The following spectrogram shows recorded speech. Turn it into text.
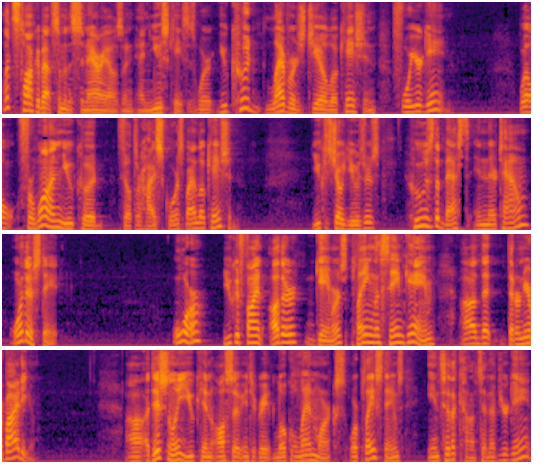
let's talk about some of the scenarios and, and, use cases where you could leverage geolocation for your game. Well, for one, you could filter high scores by location. You could show users who's the best in their town or their state. Or you could find other gamers playing the same game uh, that, that are nearby to you. Uh, additionally, you can also integrate local landmarks or place names into the content of your game.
